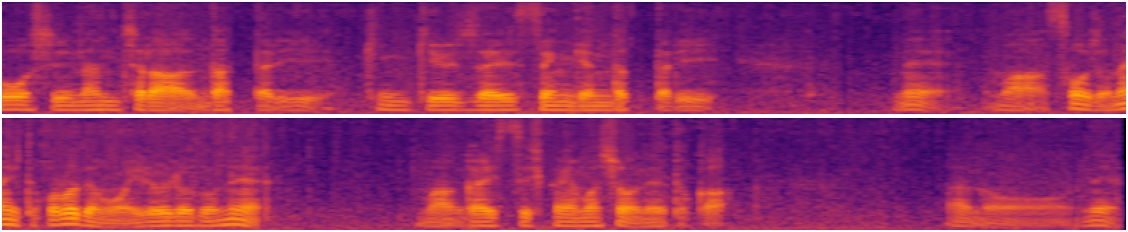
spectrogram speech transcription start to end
防止なんちゃらだったり、緊急事態宣言だったり、ね、まあそうじゃないところでもいろいろとね、まあ外出控えましょうねとか、あのね、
